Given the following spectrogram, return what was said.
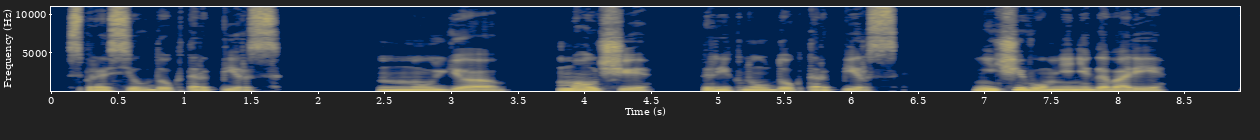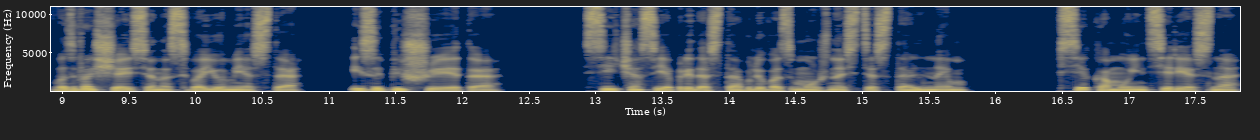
– спросил доктор Пирс. «Ну, я...» «Молчи!» – крикнул доктор Пирс. «Ничего мне не говори. Возвращайся на свое место и запиши это. Сейчас я предоставлю возможность остальным. Все, кому интересно,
